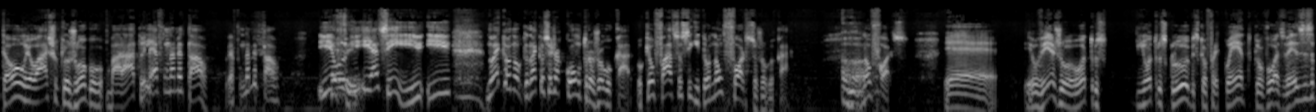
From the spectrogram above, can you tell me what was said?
Então eu acho que o jogo barato ele é fundamental, é fundamental. E, eu, e, e, é assim, e, e, não, é que eu não, não é que eu seja contra o jogo caro. O que eu faço é o seguinte, eu não forço o jogo caro. Uhum. Eu não forço. É, eu vejo outros em outros clubes que eu frequento, que eu vou às vezes, o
